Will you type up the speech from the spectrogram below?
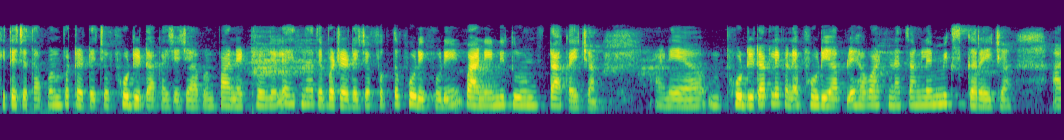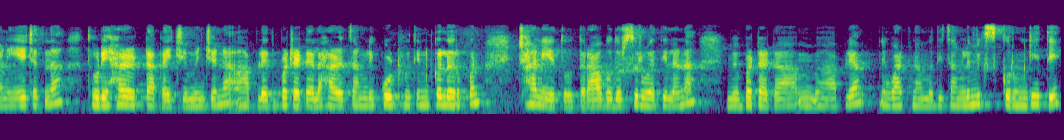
की त्याच्यात आपण बटाट्याच्या फोडी टाकायच्या ज्या आपण पाण्यात ठेवलेल्या आहेत ना त्या बटाट्याच्या फक्त फोडी फोडी पाणी नितळून टाकायच्या. आणि फोडी टाकल्या का नाही फोडी आपल्या ह्या वाटण्यात चांगल्या मिक्स करायच्या. आणि याच्यात ना थोडी हळद टाकायची म्हणजे ना आपल्या बटाट्याला हळद चांगली कोट होते आणि कलर पण छान येतो. तर अगोदर सुरुवातीला ना मी बटाटा आपल्या वाटणामध्ये चांगलं मिक्स करून घेते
